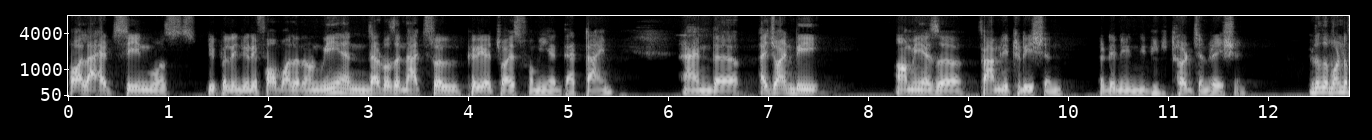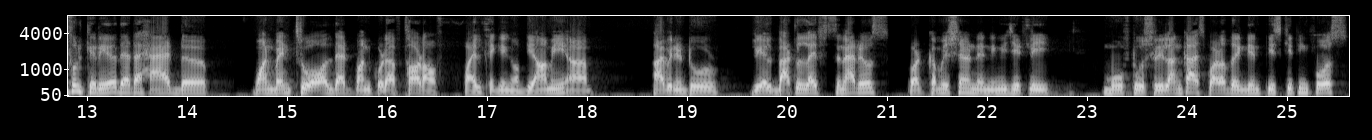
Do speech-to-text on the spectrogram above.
all I had seen was people in uniform all around me, and that was a natural career choice for me at that time. And uh, I joined the army as a family tradition, but then in the third generation. It was a wonderful career that I had. Uh, one went through all that one could have thought of while thinking of the army. Uh, I went into real battle life scenarios, got commissioned, and immediately moved to Sri Lanka as part of the Indian peacekeeping force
